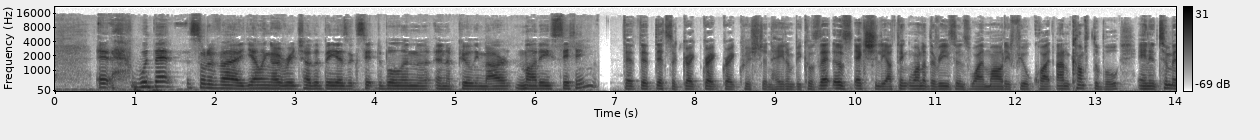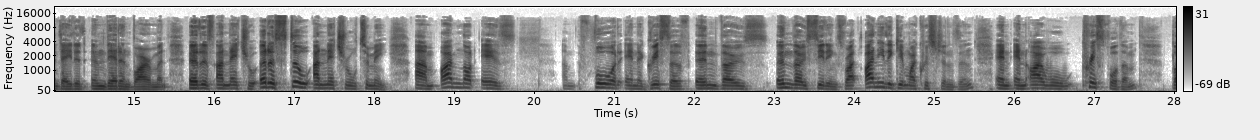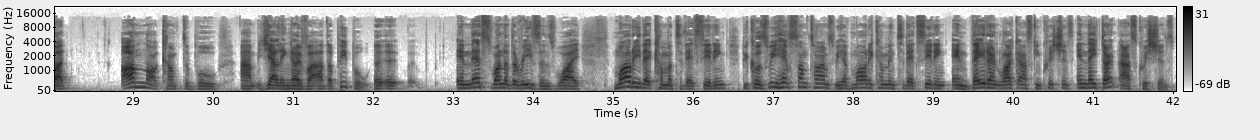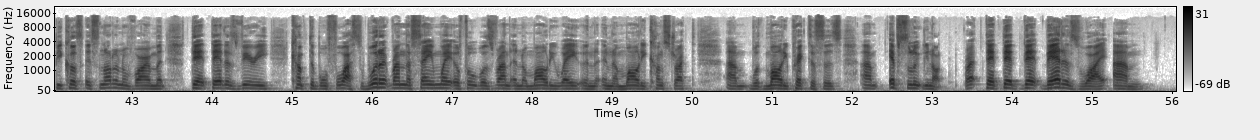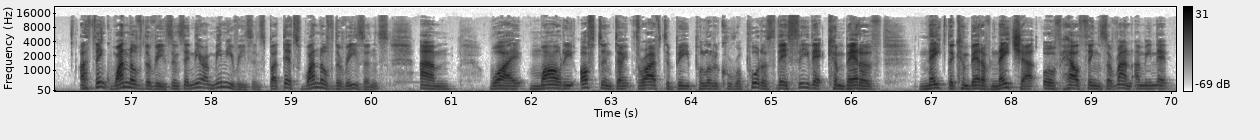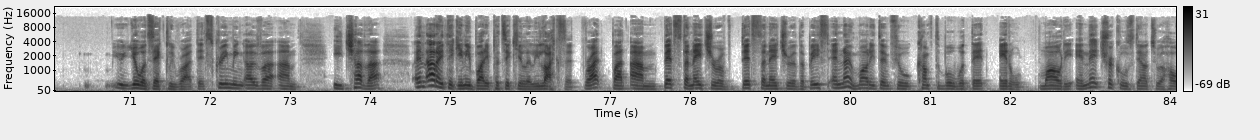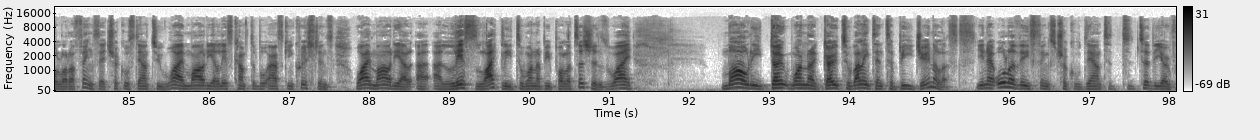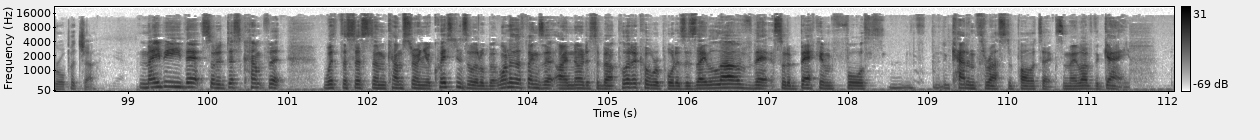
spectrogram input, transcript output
Uh, would that sort of uh, yelling over each other be as acceptable in in a purely Māori setting? That, that, that's a great, great, great question, Hayden, because that is actually, I think, one of the reasons why Māori feel quite uncomfortable and intimidated in that environment. It is unnatural. It is still unnatural to me. Um, I'm not as um, forward and aggressive in those in those settings, right? I need to get my questions in, and and I will press for them, but I'm not comfortable um, yelling over other people. Uh, uh, and that's one of the reasons why Maori that come into that setting, because we have sometimes we have Maori come into that setting and they don't like asking questions and they don't ask questions because it's not an environment that that is very comfortable for us. Would it run the same way if it was run in a Maori way in, in a Maori construct um, with Maori practices? Um, absolutely not. Right. That that that that is why. Um, I think one of the reasons, and there are many reasons, but that's one of the reasons um, why Maori often don't thrive to be political reporters. They see that combative, nat- the combative nature of how things are run. I mean, that you're exactly right. They're screaming over um, each other and I don't think anybody particularly likes it, right? But um, that's the nature of that's the nature of the beast. And no, Maori don't feel comfortable with that at all. Maori, and that trickles down to a whole lot of things. That trickles down to why Maori are less comfortable asking questions, why Maori are, are, are less likely to want to be politicians, why. Maori don't want to go to Wellington to be journalists. You know, all of these things trickle down to, to, to the overall picture. Maybe that sort of discomfort with the system comes through in your questions a little bit. One of the things that I notice about political reporters is they love that sort of back and forth, cut and thrust of politics, and they love the game.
